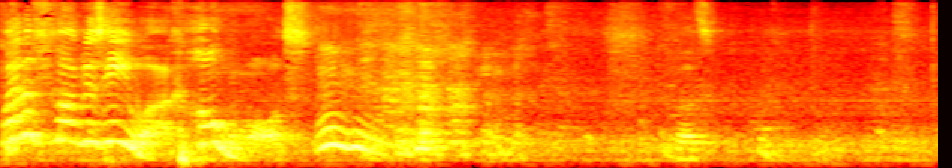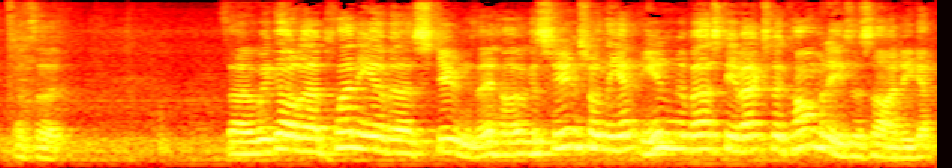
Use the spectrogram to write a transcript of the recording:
where the fuck does he work? Hogwarts. but, that's it. So we got uh, plenty of uh, students there. Hello, students from the University of Exeter Comedy Society. Go,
